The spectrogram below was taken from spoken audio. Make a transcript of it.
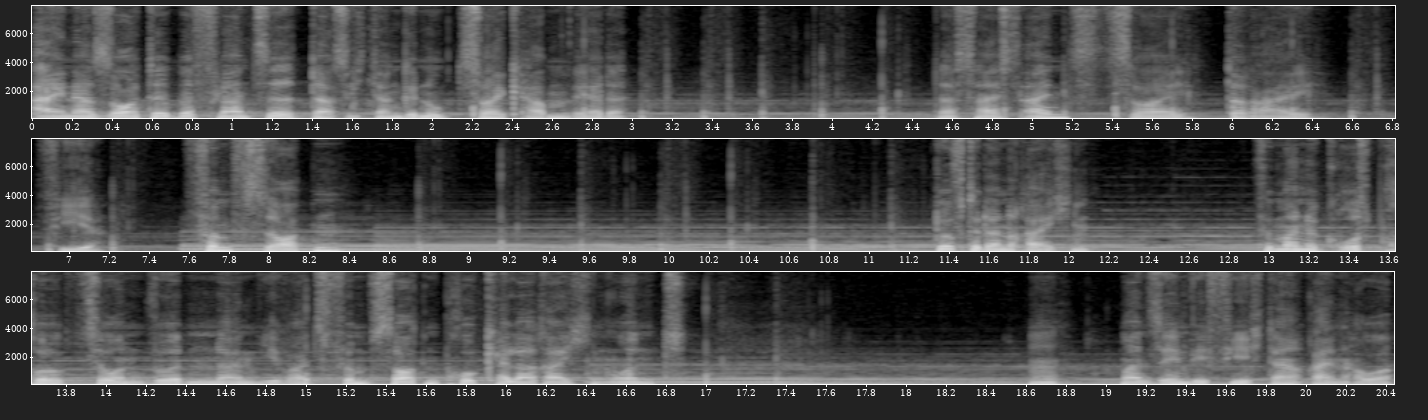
einer Sorte bepflanze, dass ich dann genug Zeug haben werde. Das heißt 1, 2, 3, 4, 5 Sorten dürfte dann reichen. Für meine Großproduktion würden dann jeweils 5 Sorten pro Keller reichen und hm, mal sehen, wie viel ich da reinhaue.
